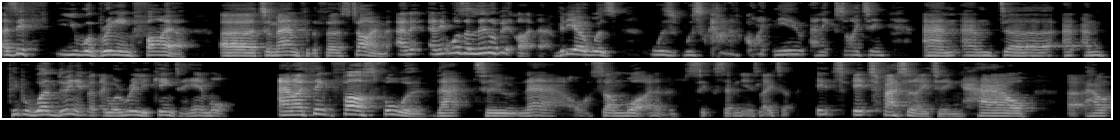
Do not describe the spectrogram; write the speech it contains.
as if you were bringing fire uh, to man for the first time. And it, and it was a little bit like that. Video was was was kind of quite new and exciting, and and uh, and, and people weren't doing it, but they were really keen to hear more. And I think fast forward that to now, somewhat, I don't know, six, seven years later, it's it's fascinating how uh, how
